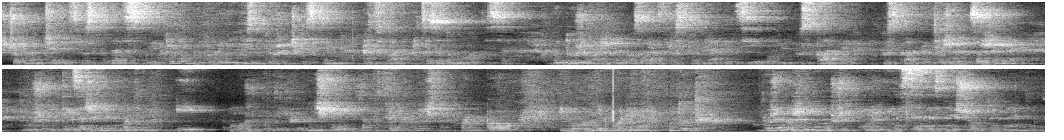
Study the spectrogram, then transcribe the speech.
Щоб навчитись розповідати своє тіло, ми повинні дійсно трошечки з цим працювати, про це задумуватися. Бо дуже важливо зараз розставляти ці відпускати, відпускати ті зажими, тому що від тих зажимів потім і можуть бути і хронічні запустення хронічних хвороб, і головні болі. Ну, Тут дуже важливо, щоб кожен для себе знайшов той метод,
